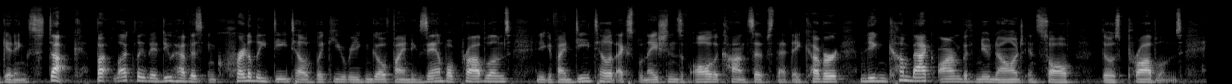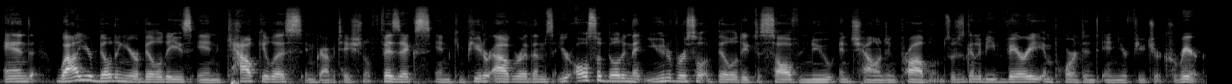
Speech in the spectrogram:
getting stuck. But luckily, they do have this incredibly detailed wiki where you can go find example problems and you can find detailed explanations of all the concepts that they cover. And you can come back armed with new knowledge and solve those problems. And while you're building your abilities in calculus, in gravitational physics, in computer algorithms, you're also building that universal ability to solve new and challenging problems, which is going to be very important in your future career.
